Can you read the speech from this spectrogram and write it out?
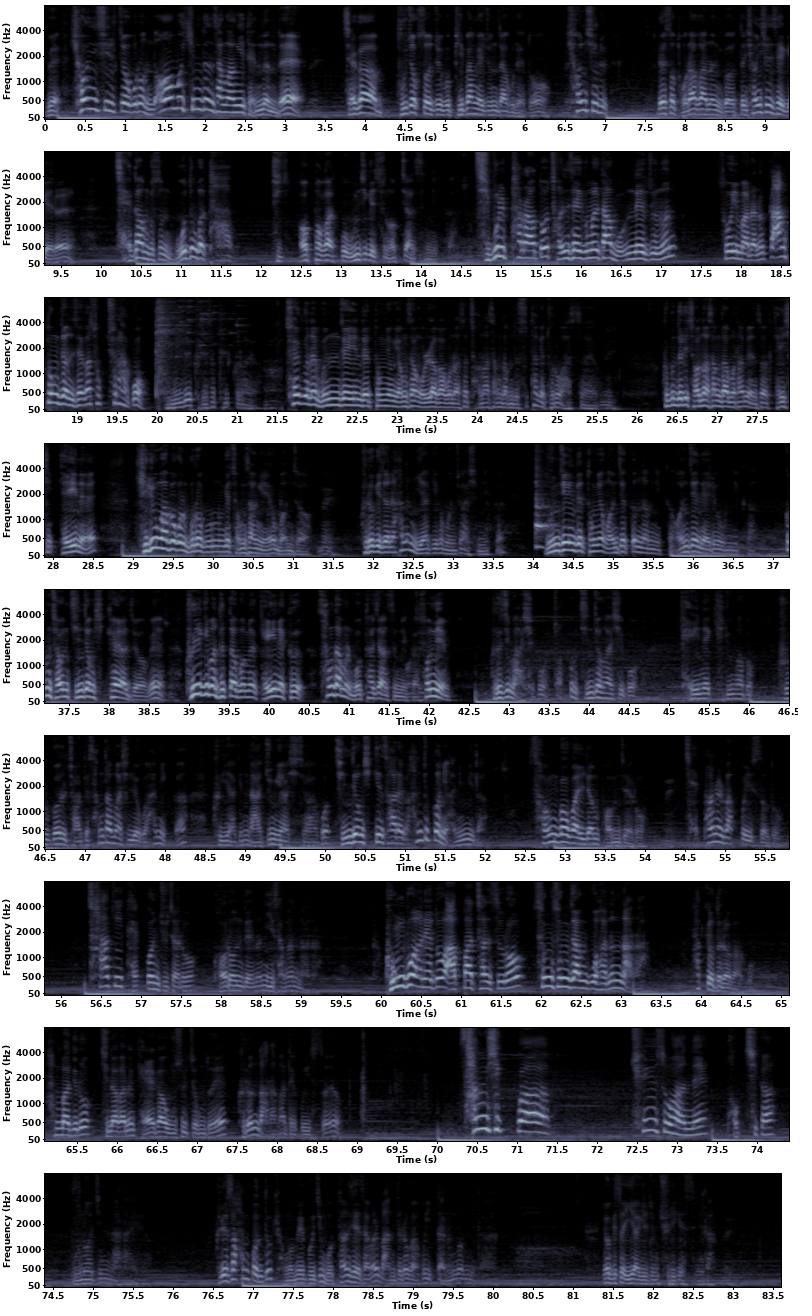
왜 현실적으로 너무 힘든 상황이 됐는데 네. 제가 부적 써주고 비방해 준다고 그래도 현실에서 돌아가는 그 어떤 현실 세계를 제가 무슨 모든 걸 다 엎어갖고 움직일 수는 없지 않습니까? 집을 팔아도 전세금을 다 못 내주는 소위 말하는 깡통 전세가 속출하고 국민들 그래서 들끓어요. 최근에 문재인 대통령 영상 올라가고 나서 전화 상담도 숱하게 들어왔어요. 네. 그분들이 전화 상담을 하면서 개시, 개인의 기륭화복을 물어보는 게 정상이에요, 먼저. 네. 그러기 전에 하는 이야기가 뭔지 아십니까? 문재인 대통령 언제 끝납니까? 언제 내려옵니까? 그럼 전 진정시켜야죠. 왜? 그 얘기만 듣다 보면 개인의 그 상담을 못 하지 않습니까? 손님, 그러지 마시고 조금 진정하시고 개인의 기륭화복 그걸 저한테 상담하시려고 하니까 그 이야기는 나중에 하시죠 하고 진정시킨 사례가 한두 건이 아닙니다. 선거 관련 범죄로 네. 재판을 받고 있어도 차기 대권 주자로 거론되는 이상한 나라. 공부 안 해도 아빠 찬스로 승승장구하는 나라. 학교 들어가고 한마디로 지나가는 개가 웃을 정도의 그런 나라가 되고 있어요. 상식과 최소한의 법치가 무너진 나라예요. 그래서 한 번도 경험해 보지 못한 세상을 만들어 가고 있다는 겁니다. 여기서 이야기를 좀 줄이겠습니다.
